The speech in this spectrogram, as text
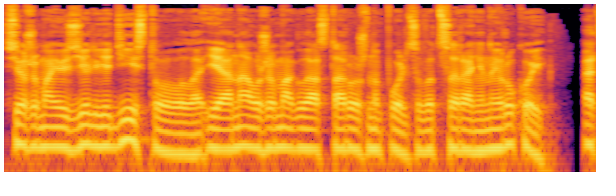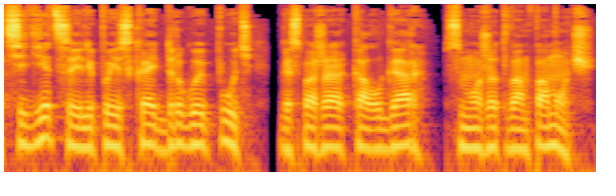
Все же мое зелье действовало, и она уже могла осторожно пользоваться раненой рукой. Отсидеться или поискать другой путь, госпожа Калгар сможет вам помочь.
